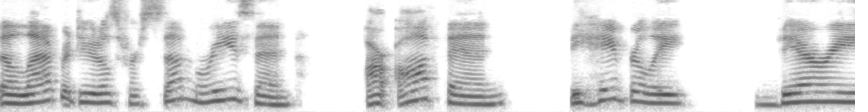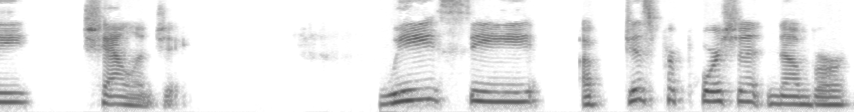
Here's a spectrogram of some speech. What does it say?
the Labradoodles, for some reason, are often behaviorally very challenging. We see a disproportionate number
